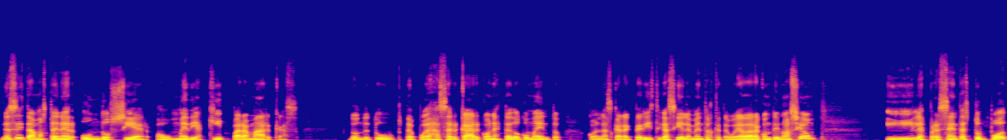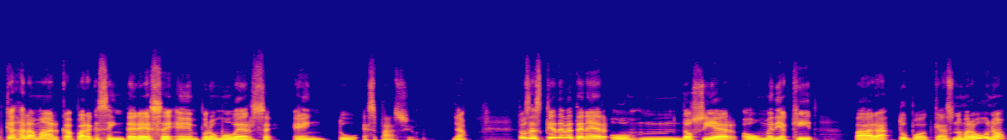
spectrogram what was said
necesitamos tener un dossier o un media kit para marcas, donde tú te puedes acercar con este documento, con las características y elementos que te voy a dar a continuación, y les presentes tu podcast a la marca para que se interese en promoverse en tu espacio. ¿Ya? Entonces, ¿qué debe tener un mm, dossier o un media kit para tu podcast? Número uno,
